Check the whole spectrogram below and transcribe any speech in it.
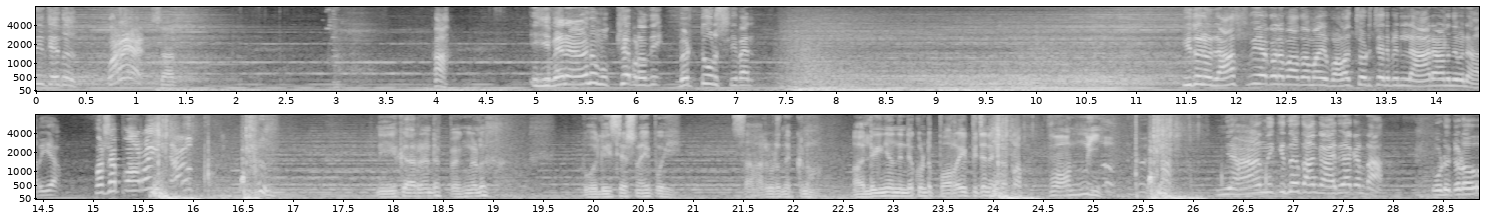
നീ ചെയ്തത്? പറയാൻ സാർ. ആ, ഇവനാണ് മുഖ്യപ്രതി വെട്ടൂർ ശിവൻ. ഇതൊരു രാഷ്ട്രീയ കൊലപാതകമായി വളച്ചൊടിച്ചതിന് പിന്നിൽ ആരാണെന്ന് ഇവൻ അറിയാം പക്ഷെ നീ കാരണം എന്റെ പെങ്ങൾ പോലീസ് സ്റ്റേഷനായി പോയി. സാറിവിടെ നിൽക്കണോ? അല്ലെങ്കിൽ ഞാൻ നിന്നെ കൊണ്ട് പറയിപ്പിച്ചനെ കേട്ടോ. പന്നി. ഞാൻ നിൽക്കുന്നത് താൻ കാര്യാക്കണ്ട കൊടുക്കടോ.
